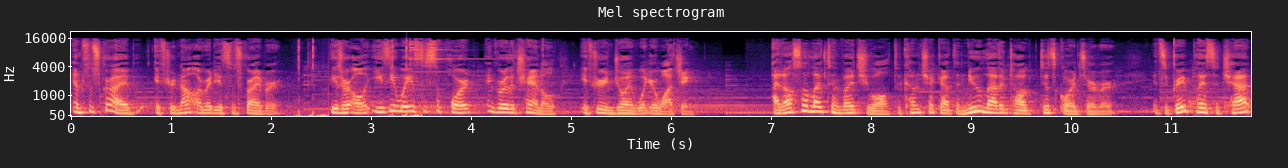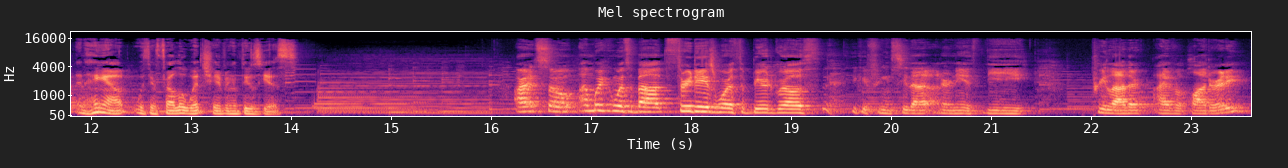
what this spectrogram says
and subscribe if you're not already a subscriber. These are all easy ways to support and grow the channel if you're enjoying what you're watching. I'd also like to invite you all to come check out the new Lather Talk Discord server. It's a great place to chat and hang out with your fellow wet shaving enthusiasts. All right, so I'm working with about three days worth of beard growth. If you can see that underneath the pre-lather I have applied already.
